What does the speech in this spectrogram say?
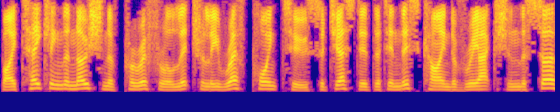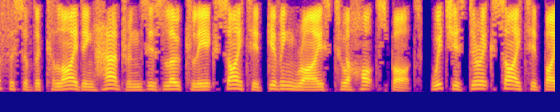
by taking the notion of peripheral literally ref. 2 suggested that in this kind of reaction the surface of the colliding hadrons is locally excited giving rise to a hot spot, which is de-excited by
